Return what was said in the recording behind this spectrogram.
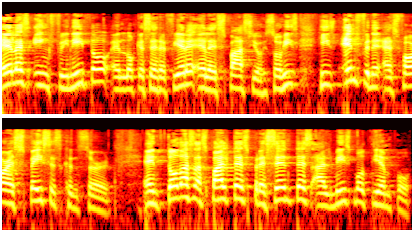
Él es infinito en lo que se refiere el espacio. So he's, he's infinite as far as space is concerned. En todas las partes presentes al mismo tiempo.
